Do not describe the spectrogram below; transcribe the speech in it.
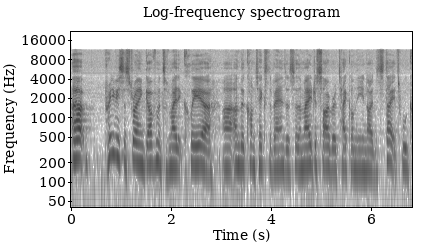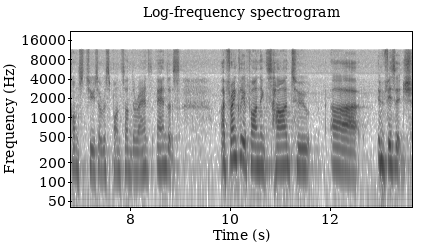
Uh, previous Australian governments have made it clear uh, under the context of ANZUS that a major cyber attack on the United States would constitute a response under ANZUS. I frankly find it's hard to uh, envisage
